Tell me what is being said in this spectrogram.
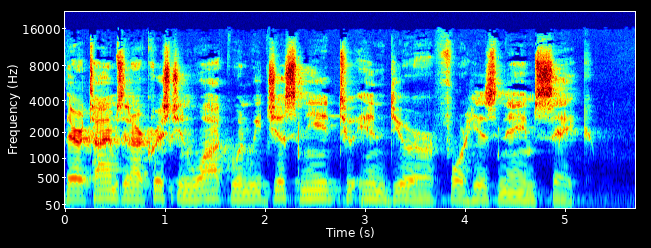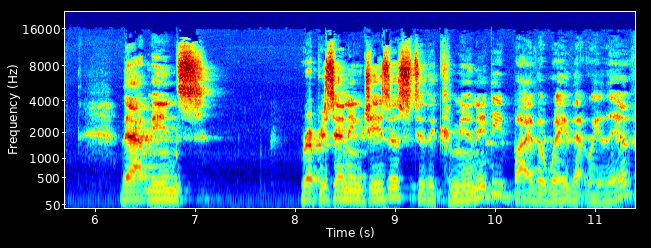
There are times in our Christian walk when we just need to endure for his name's sake. That means representing Jesus to the community by the way that we live.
